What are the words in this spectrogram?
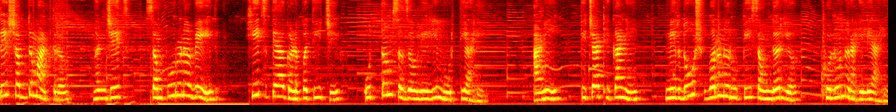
ते शब्द मात्र म्हणजेच संपूर्ण वेद हीच त्या गणपतीची उत्तम सजवलेली मूर्ती आहे. आणि तिच्या ठिकाणी निर्दोष वर्णरूपी सौंदर्य खुलून राहिले आहे.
